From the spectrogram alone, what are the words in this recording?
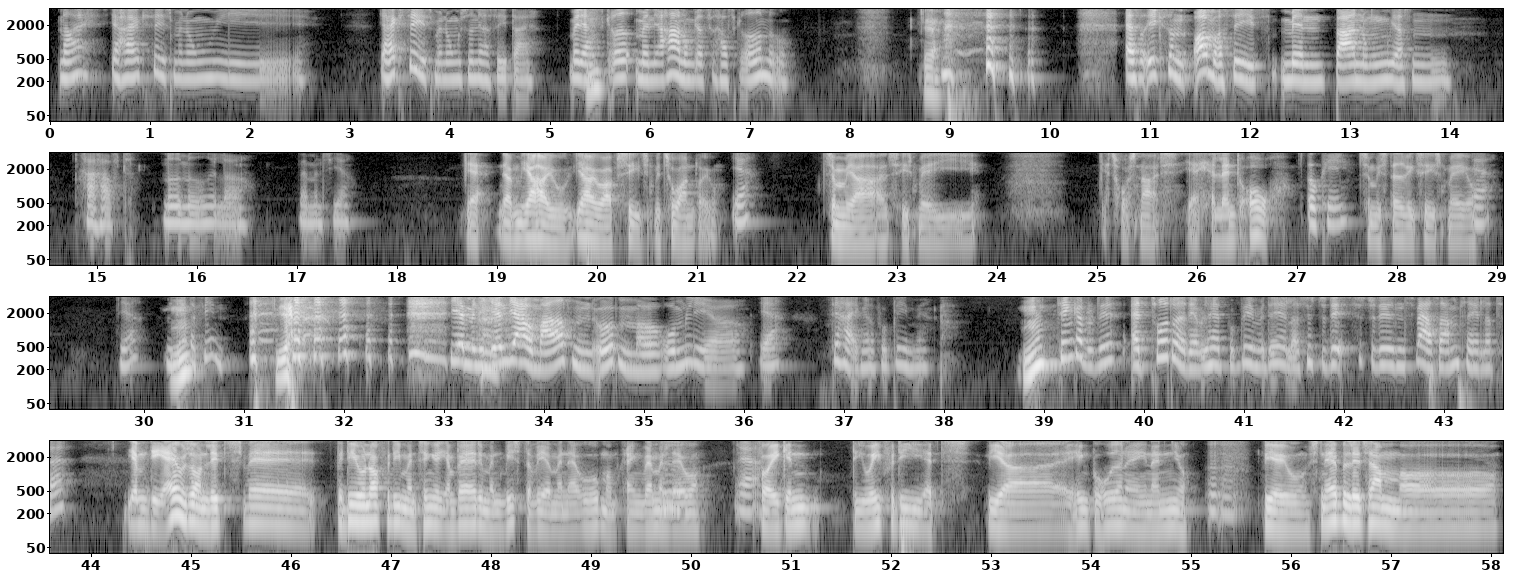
nej, jeg har ikke ses med nogen i... Jeg har ikke ses med nogen, siden jeg har set dig. Men jeg, har, skrevet, men jeg har nogen, jeg har skrevet med. Ja, Altså ikke sådan om at ses, men bare nogen, jeg sådan har haft noget med, eller hvad man siger. ja. Jamen, jeg har jo, jeg har jo haft ses med to andre jo, Ja, som jeg har ses med i, jeg tror snart, ja, halvandet år, okay. som jeg stadigvæk ses med jo. Ja, ja men det er da fint. ja. Jamen igen, jeg er jo meget sådan åben og rummelig, og ja, det har jeg ikke noget problem med. Mm. Tænker du det? At, troede du, at jeg ville have et problem med det, eller synes du, det, synes du, det er en svær samtale at tage? Jamen, det er jo sådan lidt, hvad, men det er jo nok, fordi man tænker, jamen, hvad er det, man vidste ved, at man er åben omkring, hvad man mm. laver. Ja. For igen, det er jo ikke fordi, at vi har hængt på hovederne af hinanden jo. Mm-mm. Vi har jo snappet lidt sammen, og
